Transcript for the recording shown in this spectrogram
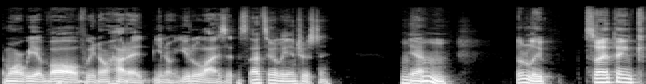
the more we evolve we know how to you know utilize it so that's really interesting yeah mm-hmm. totally so I think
